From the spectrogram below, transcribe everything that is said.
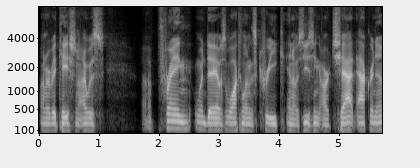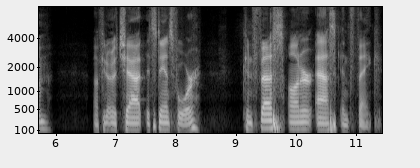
on our vacation, I was uh, praying one day. I was walking along this creek and I was using our CHAT acronym. Uh, if you don't know CHAT, it stands for confess, honor, ask, and thank.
